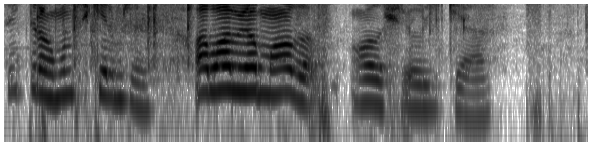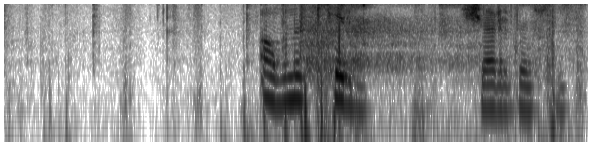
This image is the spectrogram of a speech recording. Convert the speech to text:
Siktir amına sikerim seni. Abi abi yapma abi. Al işte öldük ya. Amına sikerim. Şerefsiz.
